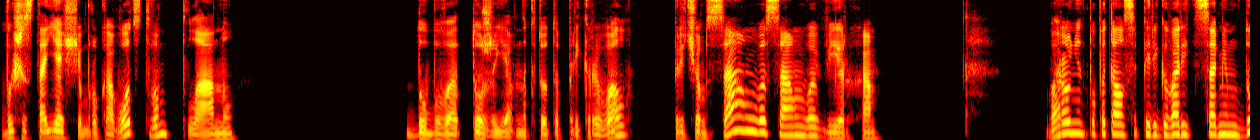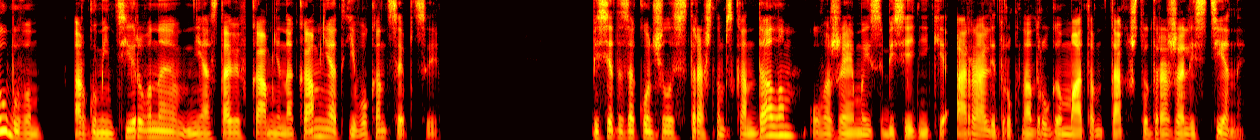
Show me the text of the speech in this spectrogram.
вышестоящим руководством плану. Дубова тоже явно кто-то прикрывал, причем самого-самого верха. Воронин попытался переговорить с самим Дубовым, аргументированно, не оставив камня на камне от его концепции. Беседа закончилась страшным скандалом, уважаемые собеседники орали друг на друга матом так, что дрожали стены.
